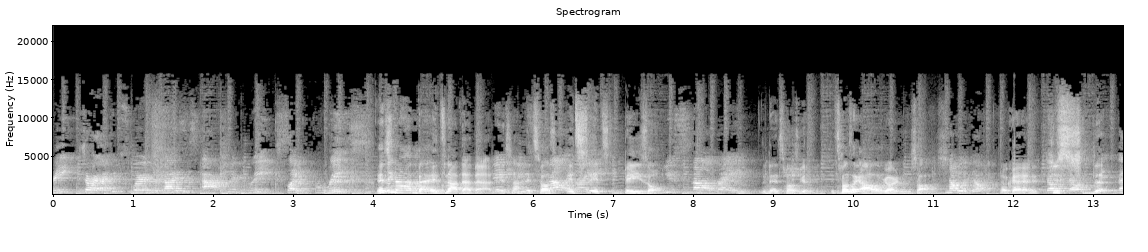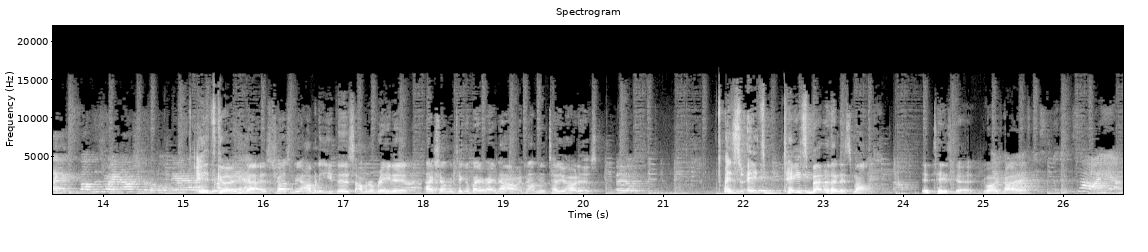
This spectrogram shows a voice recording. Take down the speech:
reeks. Sorry, I keep swearing, but guys, this actually reeks. Like reeks. It's Like, not bad. It's not that bad. It's not. It smells. smell it, It's right? it's basil. You smell it, right? It smells good. It smells like Olive Garden sauce. No, it don't. Okay. No, She's. it don't. the- If Megan smelled this right now, she's gonna hold me right now. it's good, Yeah. guys. Trust me. I'm gonna eat this. I'm gonna rate it. Actually, I'm gonna take a bite right now, and I'm gonna tell you how it is. Ew. It's it tastes better than it smells. No. It tastes good. You want to try it? This, this is how I am.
